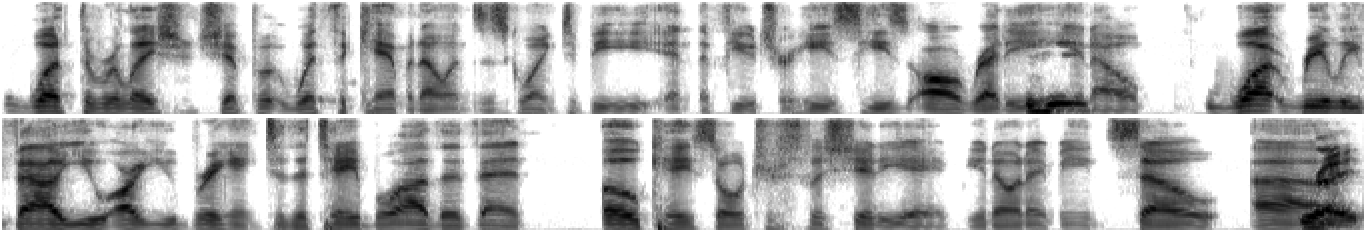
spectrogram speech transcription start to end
what the relationship with the Kaminoans is going to be in the future. He's he's already Mhm. you know what really value are you bringing to the table other than okay soldiers with shitty aim you know what i mean so uh, right?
